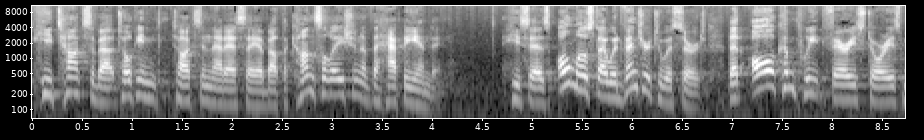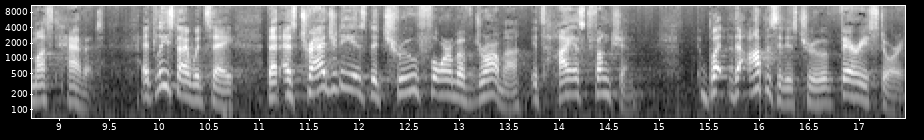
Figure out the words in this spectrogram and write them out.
he talks about, Tolkien talks in that essay about the consolation of the happy ending. He says, Almost I would venture to assert that all complete fairy stories must have it. At least I would say that as tragedy is the true form of drama, its highest function, but the opposite is true of fairy story.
